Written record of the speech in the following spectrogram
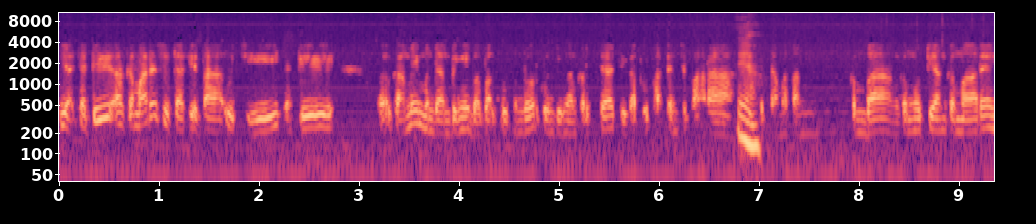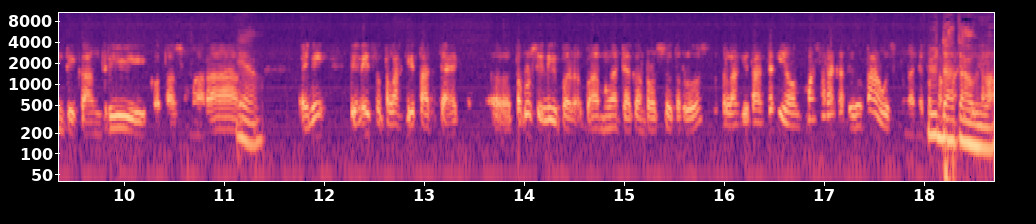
Ya, jadi uh, kemarin sudah kita uji, jadi uh, kami mendampingi Bapak Gubernur kunjungan kerja di Kabupaten Jepara, ya. di Kecamatan Kembang, kemudian kemarin di Kandri, Kota Semarang. Ya ini ini setelah kita cek uh, terus ini ber, mengadakan roadshow terus setelah kita cek ya masyarakat itu tahu sebenarnya sudah tahu ya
